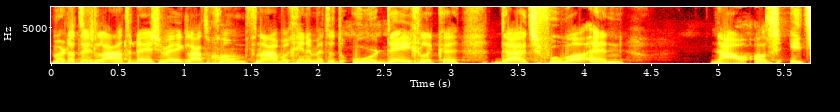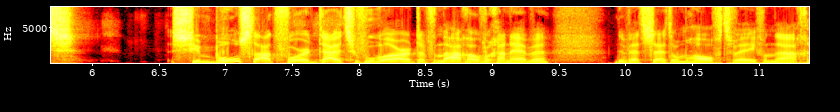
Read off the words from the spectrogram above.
Maar dat is later deze week. Laten we gewoon vandaag beginnen met het oerdegelijke Duitse voetbal. En nou, als iets symbool staat voor het Duitse voetbal waar we er vandaag over gaan hebben. De wedstrijd om half twee vandaag.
